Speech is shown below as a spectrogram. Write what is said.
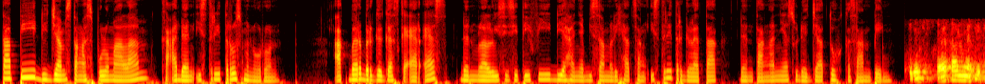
Tapi di jam setengah sepuluh malam, keadaan istri terus menurun. Akbar bergegas ke RS dan melalui CCTV dia hanya bisa melihat sang istri tergeletak dan tangannya sudah jatuh ke samping. Terus saya tanya, itu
